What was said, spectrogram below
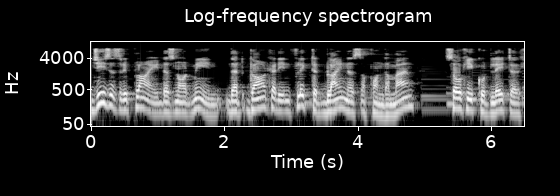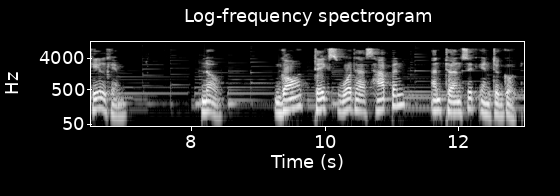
Jesus' reply does not mean that God had inflicted blindness upon the man so he could later heal him. No, God takes what has happened and turns it into good.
